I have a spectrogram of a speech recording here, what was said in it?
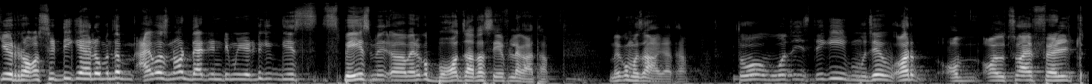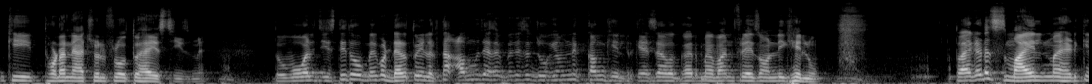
क्यूरोसिटी कह लो मतलब I was not that intimidated क्योंकि इस स्पेस में अ, मेरे को बहुत ज़्यादा सेफ़ लगा था। मेरे को मज़ा आ गया था। तो वो चीज़ थी कि मुझे और ऑल्सो आई फेल्ट कि थोड़ा नेचुरल फ्लो तो है इस चीज़ में। तो वो वाली चीज़ थी तो मेरे को डर तो नहीं लगता। अब मुझे ऐसा लगता है जैसे जो कि हमने कम खेल रखे ऐसे अगर मैं वन फ्रेज ओनली खेलूँ तो I get a smile in my head कि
